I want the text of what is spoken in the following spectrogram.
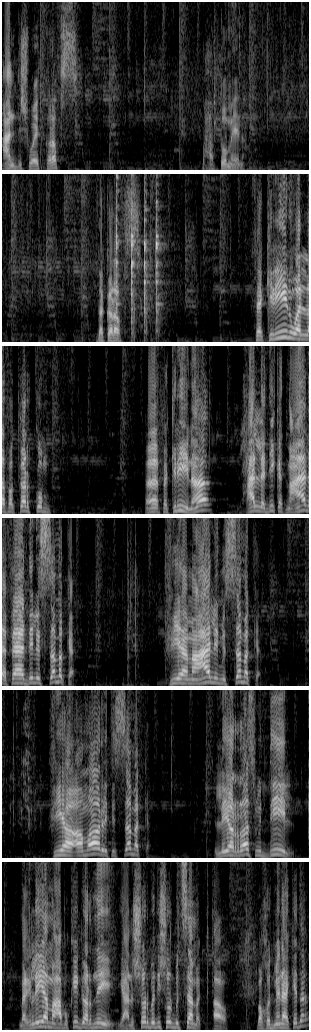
عندي شوية كرفس بحطهم هنا. ده كرفس. فاكرين ولا افكركم ها فاكرين ها؟ الحلة دي كانت معانا فيها ديل السمكة. فيها معالم السمكة. فيها أمارة السمكة. اللي هي الراس والديل. مغلية مع بوكيه جرنيه يعني الشوربة دي شوربة سمك. أهو. باخد منها كده.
